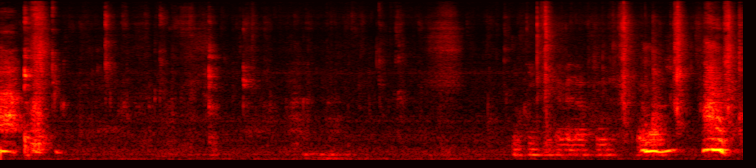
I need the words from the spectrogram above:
จริ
